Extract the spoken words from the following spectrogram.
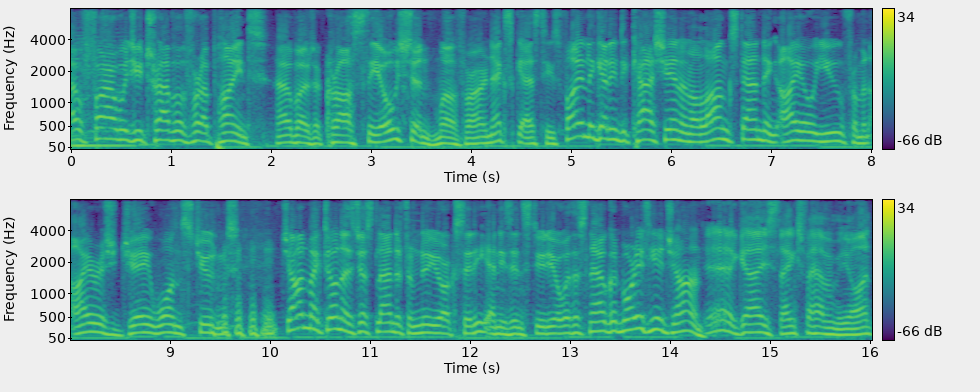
How far would you travel for a pint? How about across the ocean? Well, for our next guest, he's finally getting to cash in on a long standing IOU from an Irish J1 student. John McDonough has just landed from New York City and he's in studio with us now. Good morning to you, John. Yeah, guys, thanks for having me on.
